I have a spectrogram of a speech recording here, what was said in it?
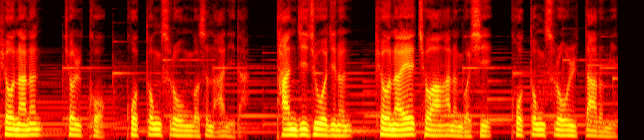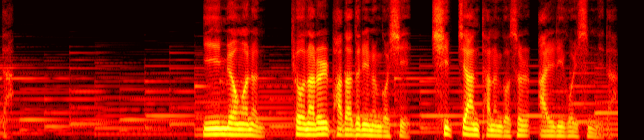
변화는 결코 고통스러운 것은 아니다. 단지 주어지는 변화에 저항하는 것이 고통스러울 따릅니다. 이 명언은 변화를 받아들이는 것이 쉽지 않다는 것을 알리고 있습니다.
